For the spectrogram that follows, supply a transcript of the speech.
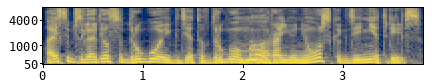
А если бы загорелся другой где-то в другом ну, районе Орска, где нет рельс?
